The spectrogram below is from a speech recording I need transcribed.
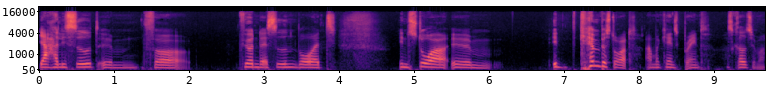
jeg har lige siddet øhm, for 14 dage siden, hvor et, en stor, øhm, et kæmpestort amerikansk brand har skrevet til mig,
